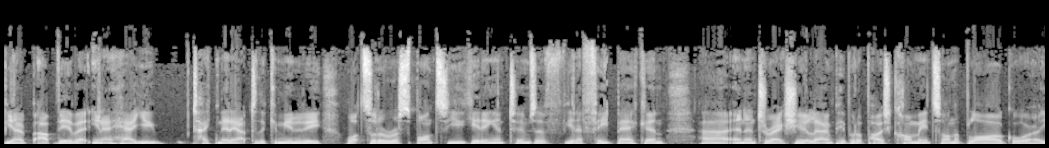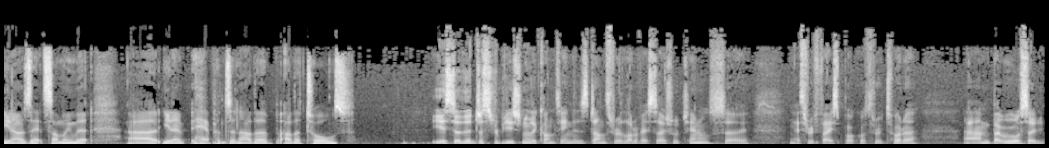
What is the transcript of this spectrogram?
you know, up there. But you know how you taking that out to the community? What sort of response are you getting in terms of you know feedback and uh, and interaction? You're allowing people to post comments on the blog, or you know, is that something that uh, you know happens in other other tools? Yeah, so the distribution of the content is done through a lot of our social channels, so you know, through Facebook or through Twitter. Um, but we're also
